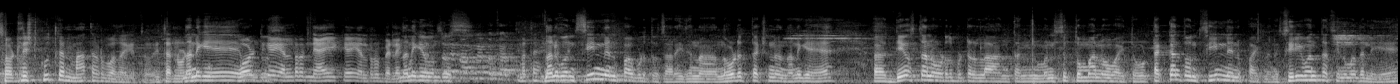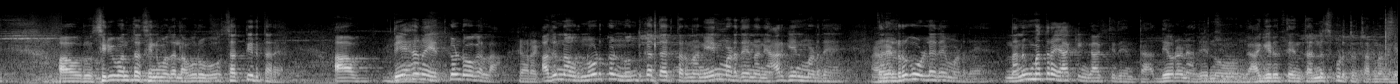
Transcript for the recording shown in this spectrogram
ಸೊ ಅಟ್ಲೀಸ್ಟ್ ಕೂತ್ಕೊಂಡು ಮಾತಾಡ್ಬೋದಾಗಿತ್ತು. ಈ ಥರ ನನಗೆ ಕೋರ್ಟ್ಗೆ ಎಲ್ಲರೂ ನ್ಯಾಯಕ್ಕೆ ಎಲ್ಲರೂ ಬೆಲೆ ನನಗೆ ಒಂದು ಮತ್ತೆ? ನನಗೊಂದು ಸೀನ್ ನೆನಪಾಗ್ಬಿಡ್ತು ಸರ್. ಇದನ್ನು ನೋಡಿದ ತಕ್ಷಣ ನನಗೆ ದೇವಸ್ಥಾನ ಹೊಡೆದ್ಬಿಟ್ರಲ್ಲ ಅಂತ ನನ್ನ ಮನಸ್ಸಿಗೆ ತುಂಬ ನೋವಾಯಿತು. ಟಕ್ಕಂತ ಒಂದು ಸೀನ್ ನೆನಪಾಯ್ತು ನನಗೆ. ಸಿರಿವಂತ ಸಿನಿಮಾದಲ್ಲಿ ಅವರು ಸಿರಿವಂತ ಸಿನಿಮಾದಲ್ಲಿ ಅವರು ಸತ್ತಿರ್ತಾರೆ. ಆ ದೇಹನ ಎತ್ಕೊಂಡು ಹೋಗಲ್ಲ. ಅದನ್ನ ಅದನ್ನು ಅವ್ರು ನೋಡ್ಕೊಂಡು ನೊಂದ್ಕೊತಾ ಇರ್ತಾರೆ. ನಾನು ಏನು ಮಾಡಿದೆ? ನಾನು ಯಾರಿಗೇನು ಮಾಡಿದೆ? ನಾನು ಎಲ್ರಿಗೂ ಒಳ್ಳೇದೇ ಮಾಡಿದೆ. ನನಗೆ ಮಾತ್ರ ಯಾಕೆ ಹಿಂಗೆ ಆಗ್ತಿದೆ ಅಂತ? ದೇವರನ್ನ ಅದೇನು ಅವ್ರಿಗೆ ಆಗಿರುತ್ತೆ ಅಂತ ಅನ್ನಿಸ್ಬಿಡ್ತು ಸರ್ ನನಗೆ.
